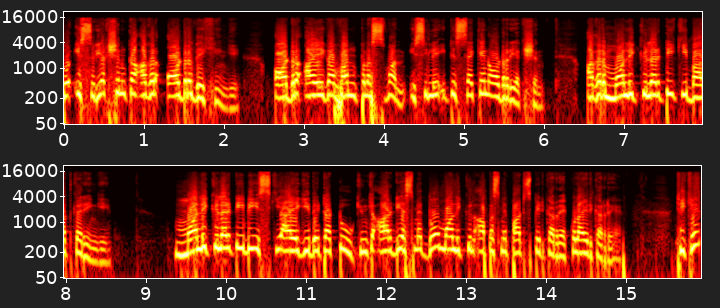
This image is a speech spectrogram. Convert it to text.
तो इस रिएक्शन का अगर ऑर्डर देखेंगे ऑर्डर आएगा वन प्लस वन इसीलिए it is second order reaction अगर मॉलिक्यूलरिटी की बात करेंगे मॉलिक्यूलरिटी भी इसकी आएगी बेटा टू क्योंकि आरडीएस में दो मॉलिक्यूल आपस में पार्टिसिपेट कर रहे हैं कोलाइड कर रहे हैं। ठीक है?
